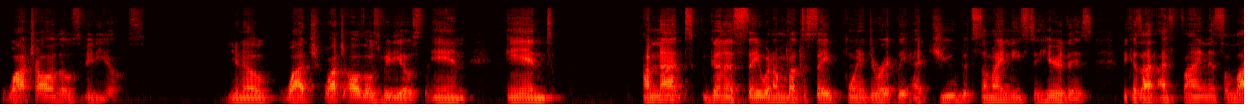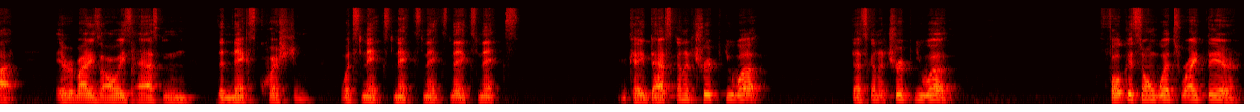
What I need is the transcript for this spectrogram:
Watch all those videos. You know watch watch all those videos. And and i'm not gonna say what i'm about to say pointed directly at you but somebody needs to hear this because I, I find this a lot. Everybody's always asking the next question what's next next next next next okay that's gonna trip you up that's gonna trip you up focus on what's right there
